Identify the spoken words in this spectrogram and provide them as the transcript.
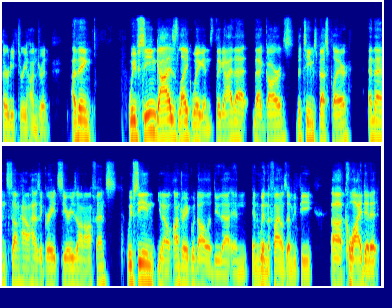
3300. I think we've seen guys like Wiggins, the guy that that guards the team's best player, and then somehow has a great series on offense we've seen, you know, Andre Iguodala do that and and win the Finals MVP. Uh, Kawhi did it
